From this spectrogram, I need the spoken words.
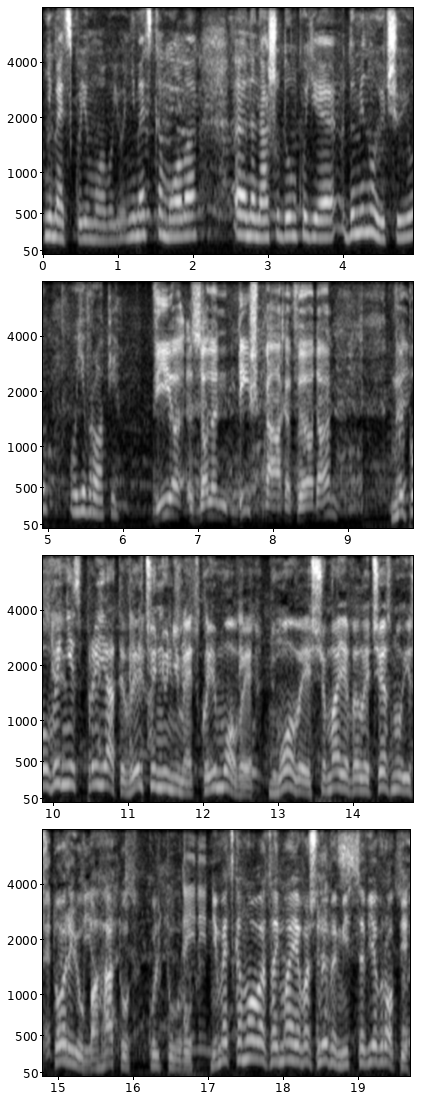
німецькою мовою. Німецька мова, е, на нашу думку, є домінуючою у Європі. Wir sollen die Sprache fördern, Ми повинні сприяти вивченню німецької мови, мови, що має величезну історію, багату культуру. Німецька мова займає важливе місце в Європі.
